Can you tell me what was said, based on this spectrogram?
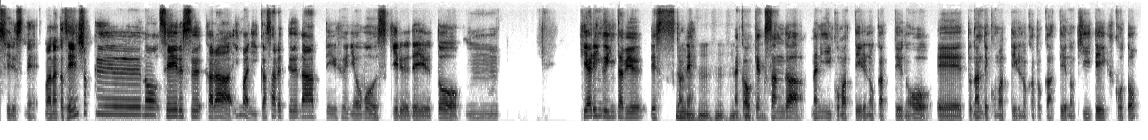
しいですね。まあなんか前職のセールスから今に生かされてるなっていうふうに思うスキルで言うと、うーん、ヒアリングインタビューですかね。なんかお客さんが何に困っているのかっていうのを、えーっと、なんで困っているのかとかっていうのを聞いていくこと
